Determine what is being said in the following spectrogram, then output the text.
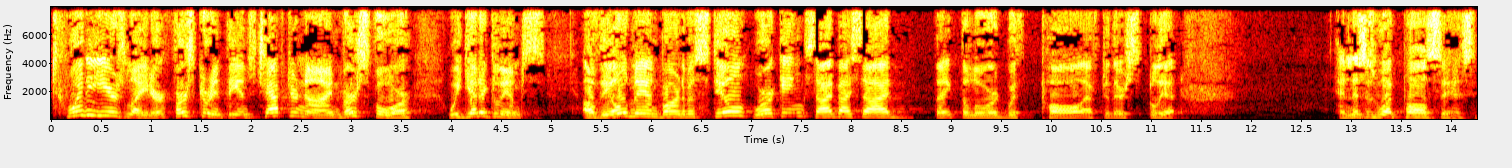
Twenty years later, 1 Corinthians chapter 9, verse 4, we get a glimpse of the old man Barnabas still working side by side, thank the Lord, with Paul after their split. And this is what Paul says.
